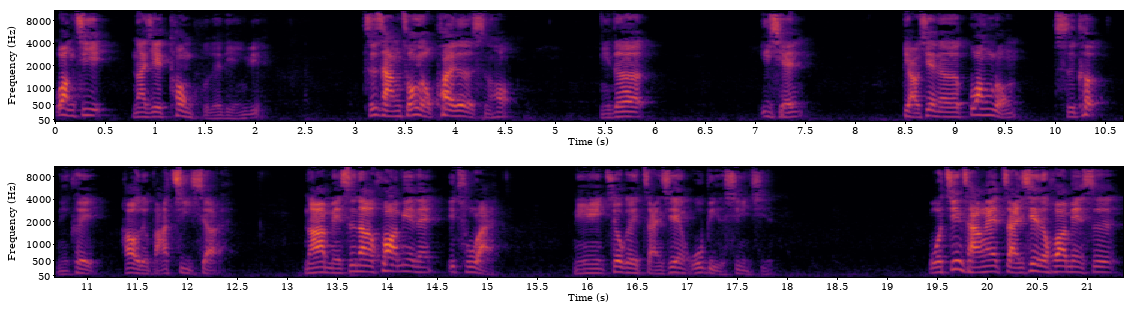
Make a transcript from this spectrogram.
忘记那些痛苦的年月。职场总有快乐的时候，你的以前表现的光荣时刻，你可以好好的把它记下来。那每次那画面呢一出来，你就可以展现无比的信心。我经常呢展现的画面是，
